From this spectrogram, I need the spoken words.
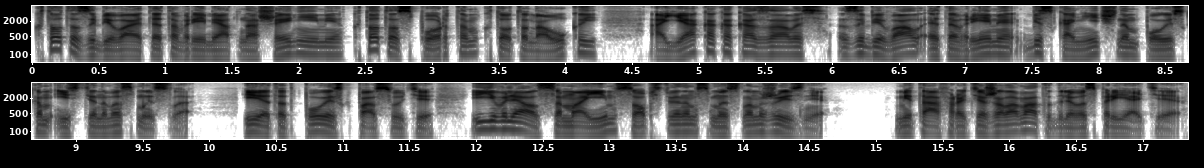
кто-то забивает это время отношениями, кто-то спортом, кто-то наукой, а я, как оказалось, забивал это время бесконечным поиском истинного смысла. И этот поиск, по сути, и являлся моим собственным смыслом жизни. Метафора тяжеловата для восприятия,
